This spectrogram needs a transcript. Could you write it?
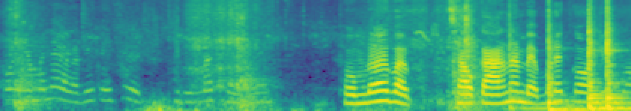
โกนยังมาแน่กับที่ไปซื้อที่ดินมาถึงถมเลยแบบชาวกลางนั่นแบบไม่ได้ก่ออยู่บ่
